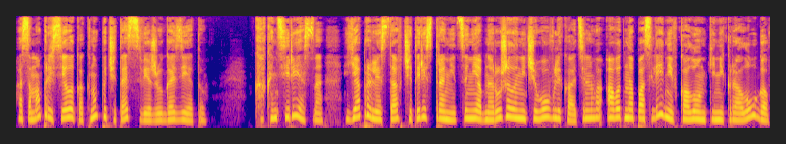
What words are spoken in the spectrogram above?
а сама присела к окну почитать свежую газету. Как интересно! Я, пролистав четыре страницы, не обнаружила ничего увлекательного, а вот на последней в колонке некрологов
